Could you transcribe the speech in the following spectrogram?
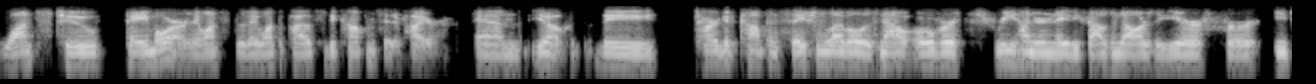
wants to pay more. They want they want the pilots to be compensated higher. And you know the target compensation level is now over three hundred and eighty thousand dollars a year for each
